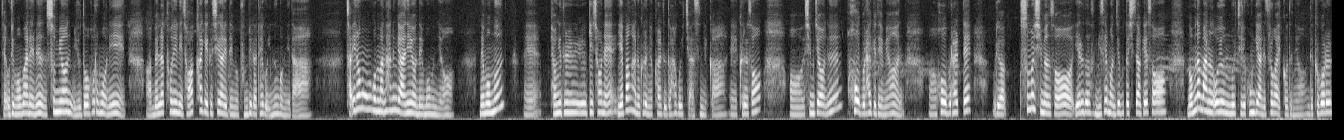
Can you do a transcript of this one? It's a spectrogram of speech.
자, 우리 몸 안에는 수면 유도 호르몬인 어, 멜라토닌이 정확하게 그 시간이 되면 분비가 되고 있는 겁니다. 자, 이런 것만 하는 게 아니에요. 내 몸은요. 내 몸은 예, 병이 들기 전에 예방하는 그런 역할들도 하고 있지 않습니까? 예, 그래서 어, 심지어는 호흡을 하게 되면 어, 호흡을 할 때 우리가 숨을 쉬면서 예를 들어서 미세먼지부터 시작해서 너무나 많은 오염 물질이 공기 안에 들어가 있거든요. 근데 그거를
